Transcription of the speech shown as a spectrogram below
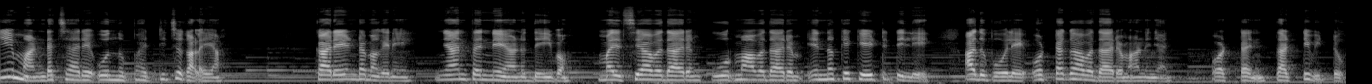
ഈ മണ്ടച്ചാരെ ഒന്ന് പറ്റിച്ചു കളയാം. കരയേണ്ട മകനെ ഞാൻ തന്നെയാണ് ദൈവം. മത്സ്യാവതാരം കൂർമാവതാരം എന്നൊക്കെ കേട്ടിട്ടില്ലേ? അതുപോലെ ഒട്ടകാവതാരമാണ് ഞാൻ. ഒട്ടൻ തട്ടിവിട്ടു.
